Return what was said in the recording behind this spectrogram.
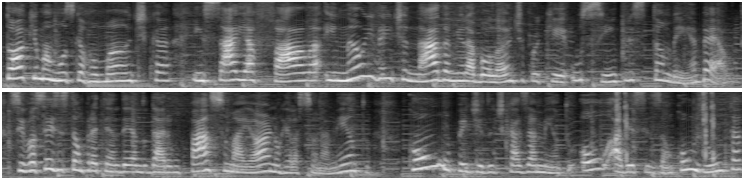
Toque uma música romântica, ensaie a fala e não invente nada mirabolante, porque o simples também é belo. Se vocês estão pretendendo dar um passo maior no relacionamento, com o pedido de casamento ou a decisão conjunta,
